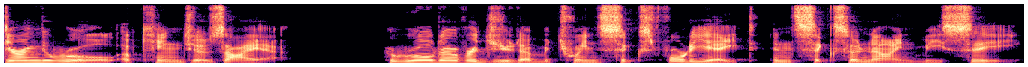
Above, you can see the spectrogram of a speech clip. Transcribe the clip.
during the rule of King Josiah, who ruled over Judah between 648 and 609 BC.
